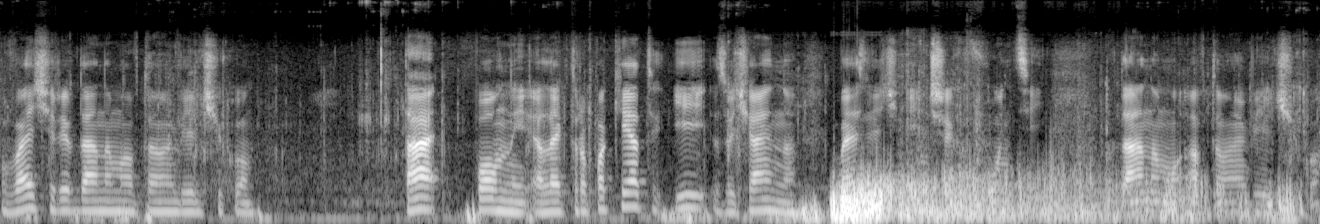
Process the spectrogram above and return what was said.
ввечері в даному автомобільчику. Та повний електропакет і, звичайно, безліч інших функцій в даному автомобільчику.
